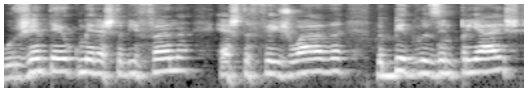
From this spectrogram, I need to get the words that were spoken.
Urgente é eu comer esta bifana, esta feijoada, beber duas imperiais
